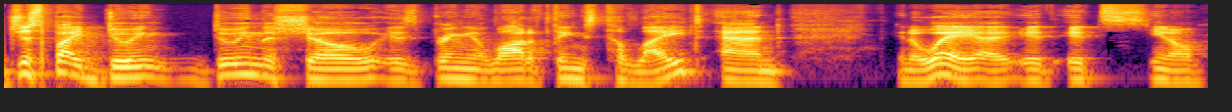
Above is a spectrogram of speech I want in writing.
just by doing, doing the show is bringing a lot of things to light. And in a way, it, it's, you know,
